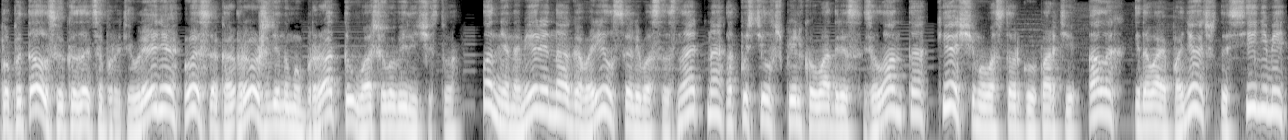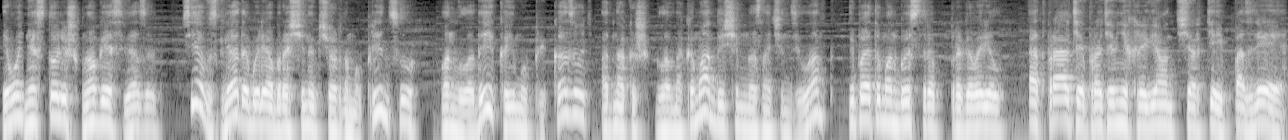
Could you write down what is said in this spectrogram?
попытался оказать сопротивление высокорожденному брату вашего величества». Он ненамеренно оговорился, либо сознательно отпустил шпильку в адрес Зеланта к восторгу партии Алых и давая понять, что с синими его не столь уж многое связывает. Все взгляды были обращены к черному принцу, он владыка, ему приказывать, однако ж главнокомандующим назначен Зеланд, и поэтому он быстро проговорил «Отправьте против них легион чертей позлее.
